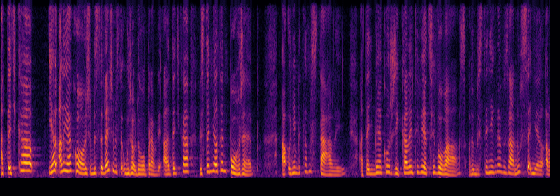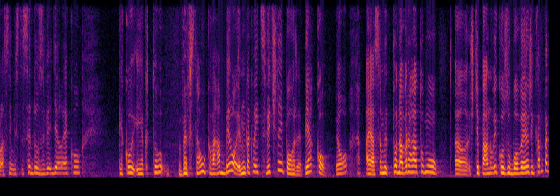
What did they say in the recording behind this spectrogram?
A teďka, ale jako, že byste, ne, že byste umřel doopravdy, ale teďka byste měl ten pohřeb a oni by tam stáli a teď by jako říkali ty věci o vás a vy byste někde vzadu seděl a vlastně byste se dozvěděl jako, jako, jak to ve vztahu k vám bylo, jenom takový cvičný pohřeb, jako, jo. A já jsem to navrhla tomu uh, Štěpánovi Kozubovi, říkám, tak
